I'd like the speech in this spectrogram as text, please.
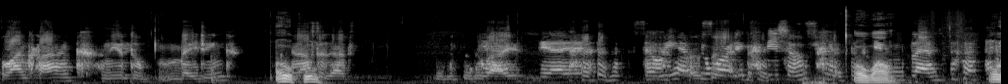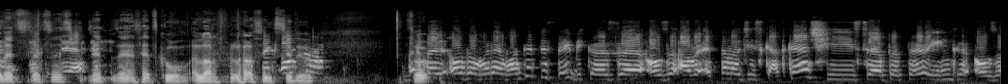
Langfang near to Beijing. Oh, and cool. After that, yeah, yeah, yeah. So we have two more expeditions. Oh wow! oh, that's that's that's, yeah. that, that, that's cool. A lot of a lot of things to do. So, but, also, what I wanted to say, because uh, also our ethnologist Katka, she's uh, preparing also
